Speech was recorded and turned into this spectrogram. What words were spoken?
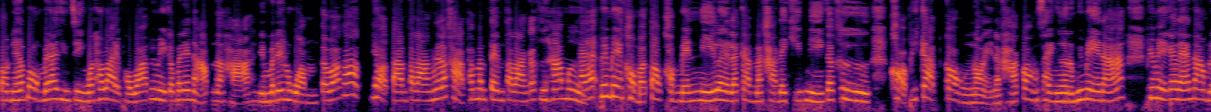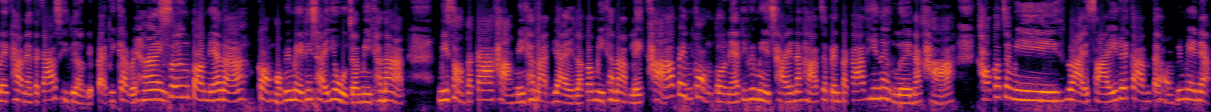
ตอนเนี้ยบอกไม่ได้จริงๆว่าเท่าไหร่เพราะว่าพี่เมย์ก็ไม่ได้นับนะคะ ยังไม่ได้รวม แต่ว่าก็หยอดตามตารางนี่แหละค่ะถ้ามันเต็มตารางก็คือห้าหมื่นและพี่เมย์ขอมาตอบคอมเมนต์นี้เลยแล้วกันนะคะ ในคลิปนี้ก็คือขอพิกัดกล่องหน่อยนะคะ กล่องใส่เงินของพี่เมย์นะพี่เมย์ก็แนะนำเลยค่ะในตะกร้าสีเหลืองเดี๋ยวแปะพิกัดไว้ให้ ซึ่งตอนนี้นะกล่องของพี่เมย์ที่ใช้อยู่จะมีขนาด มีสองตะกร้าค่ะ มีขนาดใหญ่แล้วก็มีขนาดเล็กค่ะ ถ้าเป็นกล่องตัวนี้ที่พี่เมย์ใช้นะคะ จะเป็นตะกร้าที่หนึ่งเลยนะคะเขาก็จะมีหลายไซส์ด้วยกันแต่ของพี่เมย์เนี่ย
